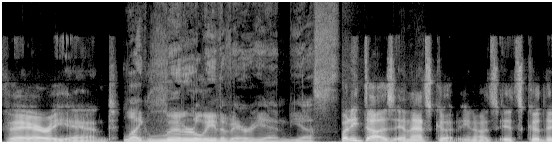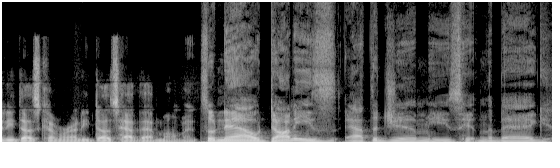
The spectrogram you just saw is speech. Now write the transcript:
very end. Like literally the very end, yes. But he does, and that's good. You know, it's it's good that he does come around. He does have that moment. So now Donnie's at the gym. He's hitting the bag,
